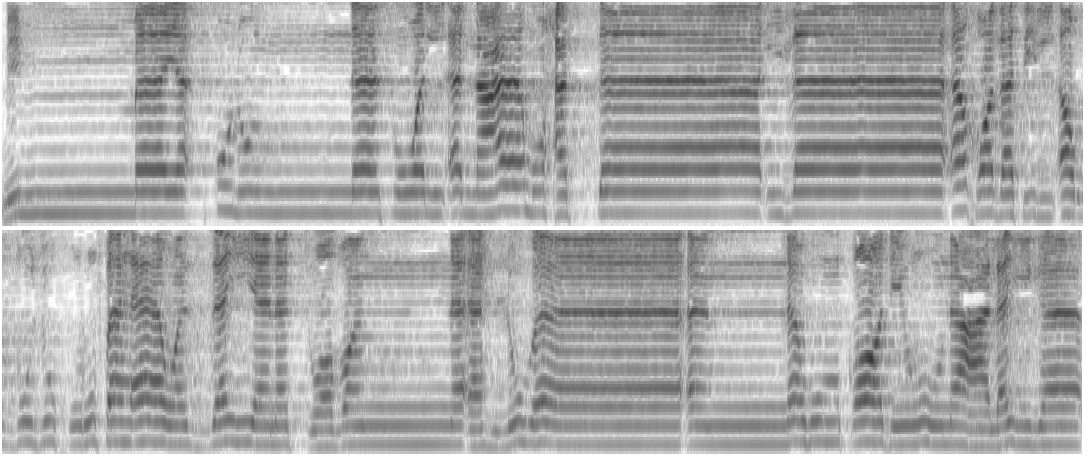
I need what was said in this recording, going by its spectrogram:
مما يأكل الناس والأنعام حتى إذا أخذت الأرض زخرفها وزينت وظن أهلها أنهم قادرون عليها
